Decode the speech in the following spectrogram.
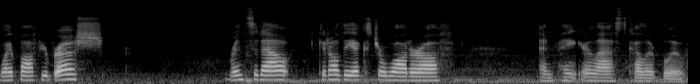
Wipe off your brush, rinse it out, get all the extra water off, and paint your last color blue.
